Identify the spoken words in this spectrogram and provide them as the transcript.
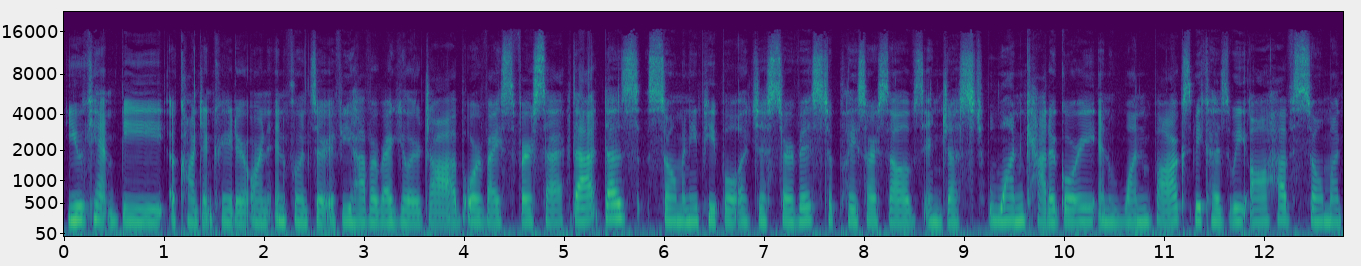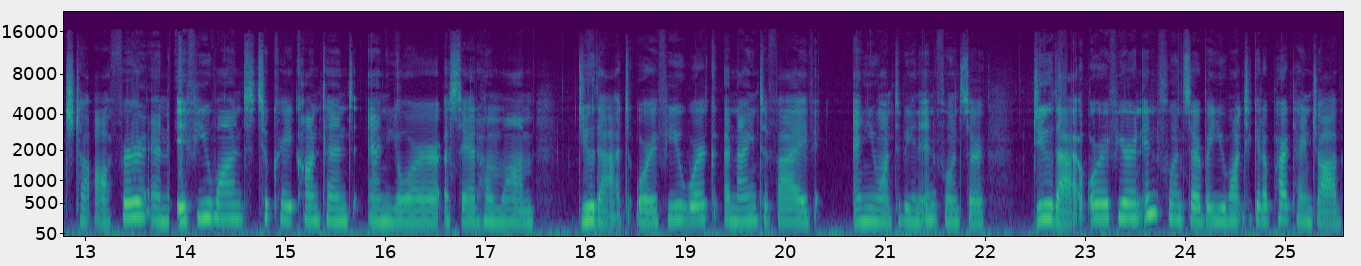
you can't be a content creator or an influencer if you have a regular job or vice versa. That does so many people a disservice to place ourselves in just one category and one box because we all have so much to offer. And if you want to create content and you're a stay at home mom, do that. Or if you work a nine to five and you want to be an influencer, do that. Or if you're an influencer but you want to get a part time job,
